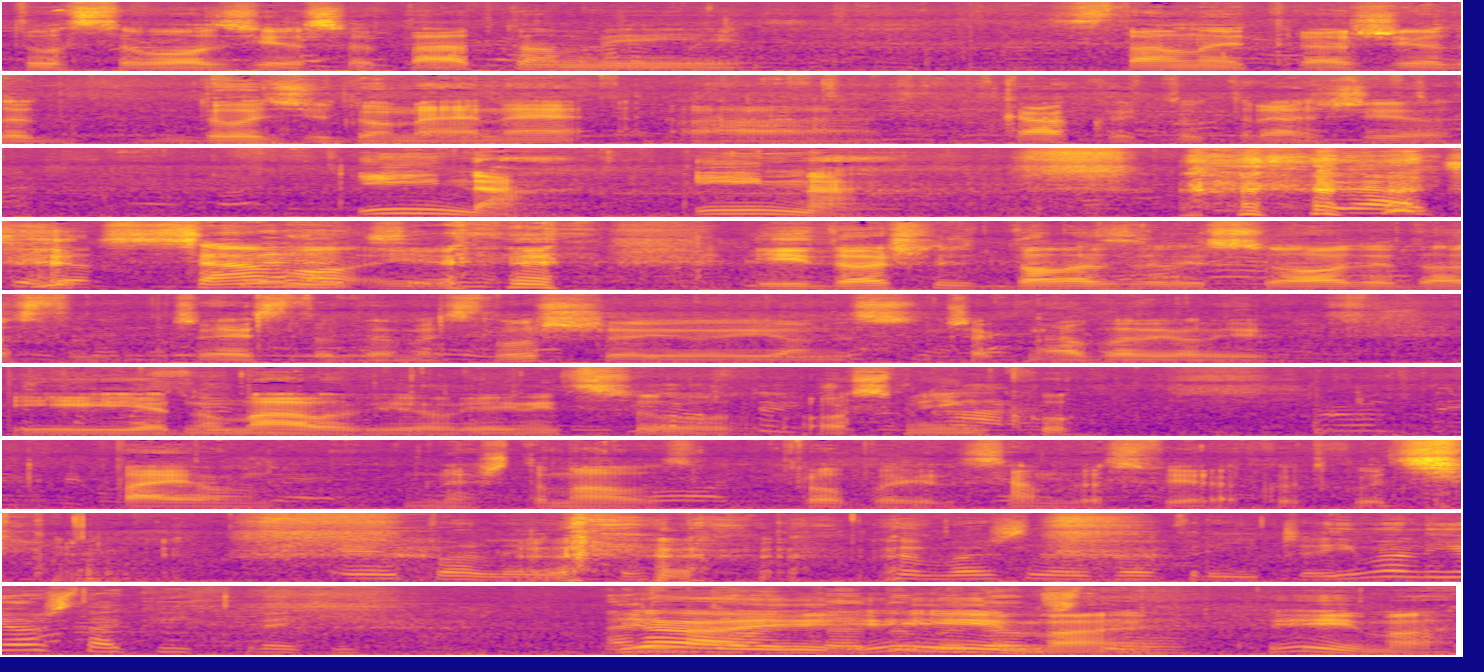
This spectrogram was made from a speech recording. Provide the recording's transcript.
tu se vozio sa tatom i stalno je tražio da dođu do mene, a kako je to tražio? Ina, Ina. Kraćeno. Samo i, i došli, dolazili su ovde dosta često da me slušaju i onda su čak nabavili i jednu malu violinicu, osminku, pa je on nešto malo probao sam da svira kod kuće. E pa lepo. Baš lepa priča. Ima li još takvih nekih Ja, anegdota? i, ima, ima.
